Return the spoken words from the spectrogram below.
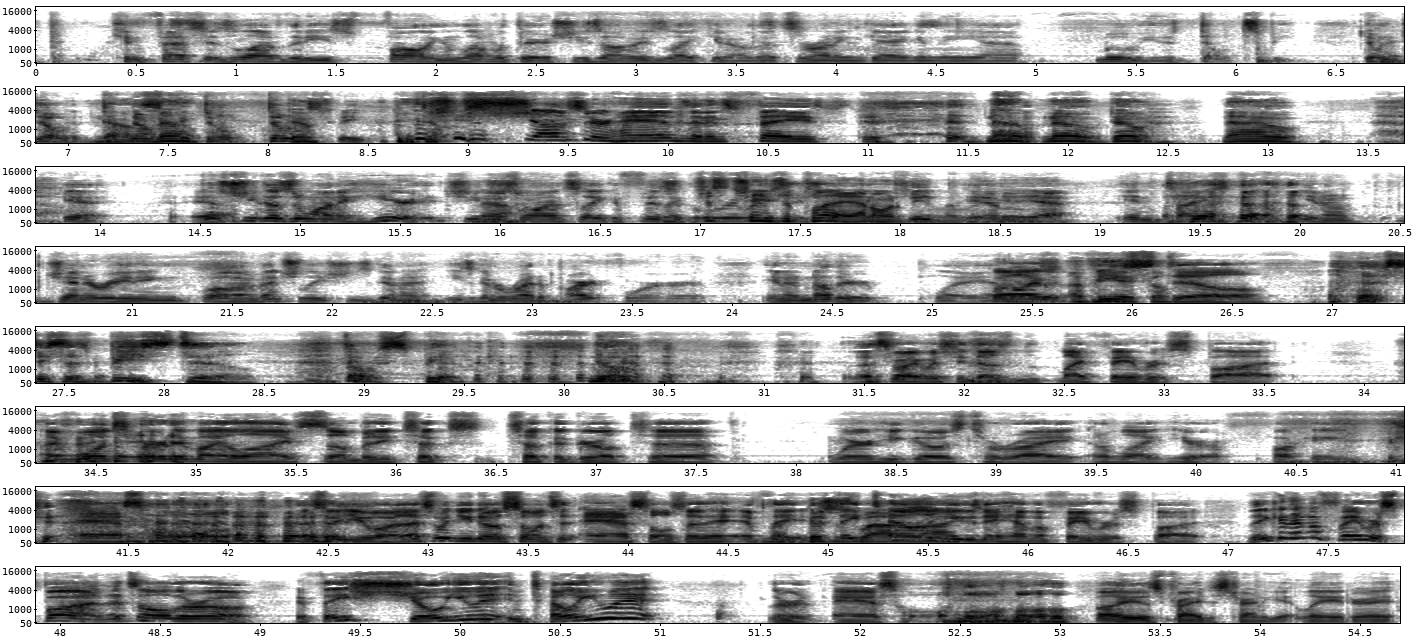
confess his love that he's falling in love with her, she's always like, you know, that's the running gag in the uh, movie is don't speak. Don't don't don't no. speak, don't don't Don't. speak. she shoves her hands in his face. Just, no, no, don't. No. Yeah. Because she doesn't want to hear it. She No. just wants like a physical. just change the play. I don't wanna be in keep love with him you. enticed. you know, generating. Well, eventually she's gonna. He's gonna write a part for her in another play. Well, I I, A be vehicle. still. she says, "Be still, don't speak." No, that's right. When she does my favorite spot, I've once heard in my life somebody took took a girl to where he goes to write, and I'm like, "You're a fucking asshole." That's what you are. That's when you know someone's an asshole. So they, if they Like, if they tell you they have a favorite spot, they can have a favorite spot. That's all their own. If they show you it and tell you it, they're an asshole. Well, he was probably just trying to get laid, right?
